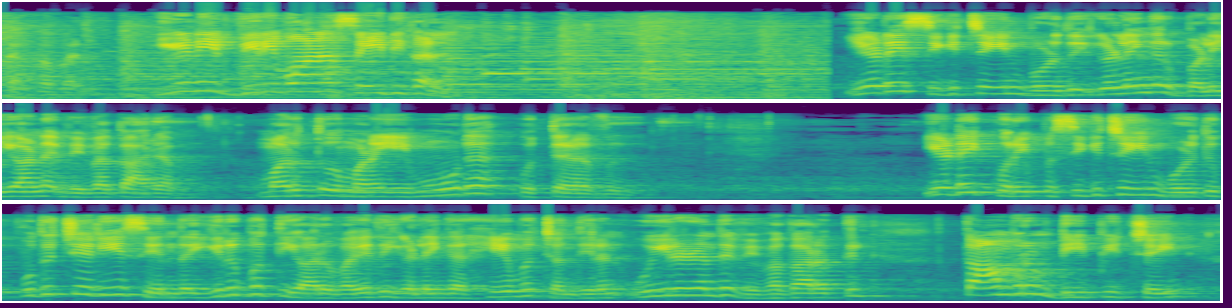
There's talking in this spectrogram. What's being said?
தகவல். இனி விரிவான செய்திகள். எடை சிகிச்சையின் பொழுது இளைஞர் பலியான விவகாரம். மருத்துவமனையை மூட உத்தரவு. எடை குறைப்பு சிகிச்சையின் பொழுது புதுச்சேரியை சேர்ந்த இருபத்தி ஆறு வயது இளைஞர் ஹேமச்சந்திரன் உயிரிழந்த விவகாரத்தில் தாம்பரம் டிபி செயின்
